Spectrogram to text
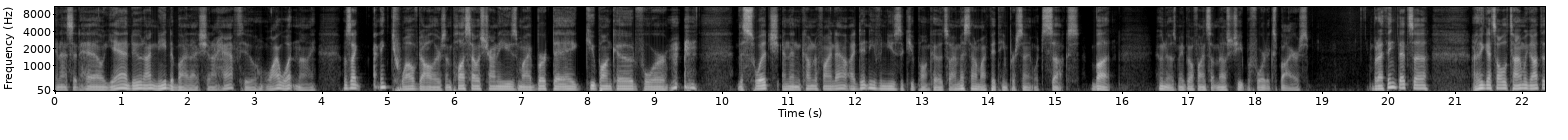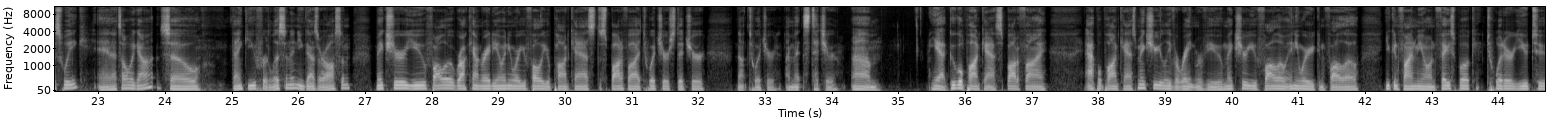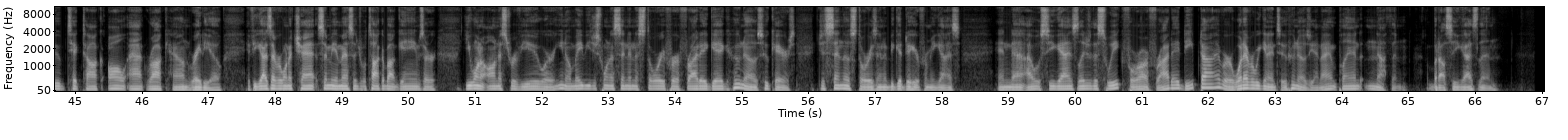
And I said, hell yeah, dude, I need to buy that shit. I have to. Why wouldn't I? It was like, I think $12. And plus, I was trying to use my birthday coupon code for the Switch, and then come to find out, I didn't even use the coupon code, so I missed out on my 15%, which sucks. But who knows? Maybe I'll find something else cheap before it expires. But I think that's uh, I think that's all the time we got this week, and that's all we got. So thank you for listening. You guys are awesome. Make sure you follow Rockhound Radio anywhere you follow your podcast, Spotify, Twitcher, Stitcher, not Twitcher. I meant Stitcher. Um, yeah, Google Podcasts, Spotify. Apple Podcasts. Make sure you leave a rate and review. Make sure you follow anywhere you can follow. You can find me on Facebook, Twitter, YouTube, TikTok, all at Rockhound Radio. If you guys ever want to chat, send me a message. We'll talk about games or you want an honest review or, you know, maybe you just want to send in a story for a Friday gig. Who knows? Who cares? Just send those stories in. It'd be good to hear from you guys. And uh, I will see you guys later this week for our Friday deep dive or whatever we get into. Who knows yet? I haven't planned nothing. But I'll see you guys then.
